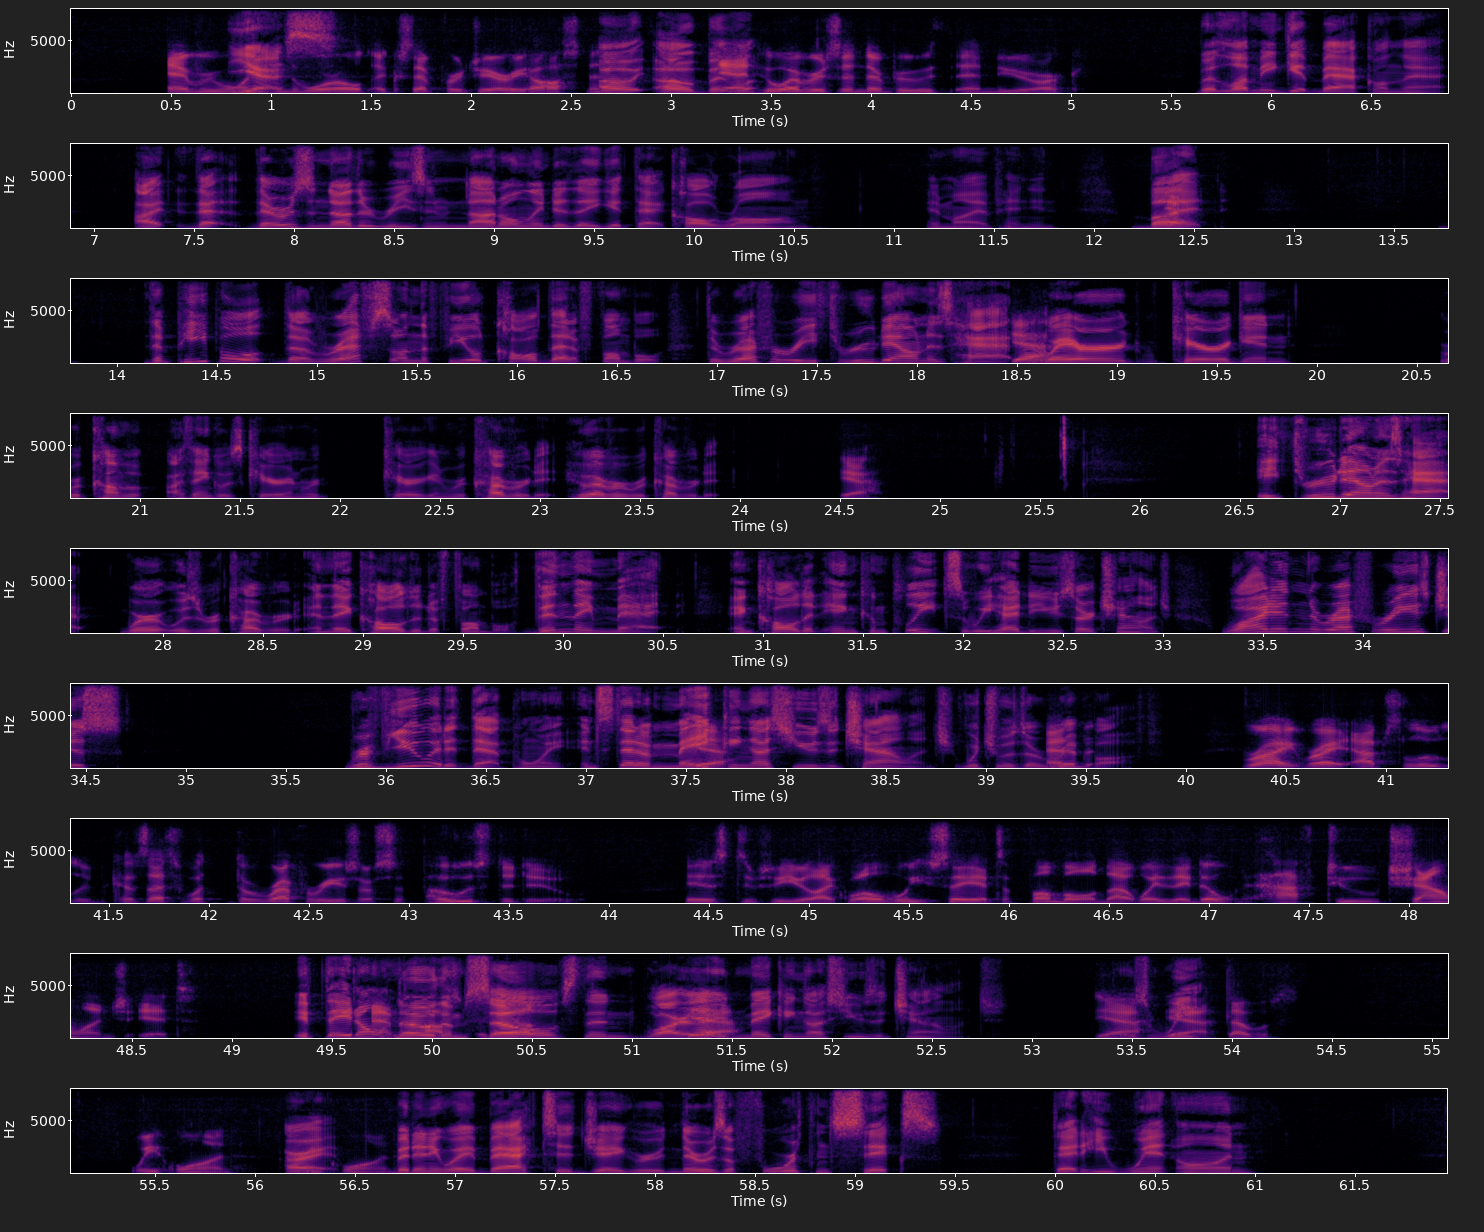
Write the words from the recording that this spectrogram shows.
everyone in the world except for Jerry Austin. Oh, oh, but and l- whoever's in their booth in New York. But let me get back on that. I that there was another reason. Not only did they get that call wrong, in my opinion, but the people, the refs on the field called that a fumble. The referee threw down his hat Yeah. where Kerrigan, recom- I think it was Karen Re- Kerrigan recovered it. Whoever recovered it, Yeah, he threw down his hat where it was recovered, and they called it a fumble. Then they met and called it incomplete, so we had to use our challenge. Why didn't the referees just review it at that point instead of making us use a challenge, which was a And- ripoff? right, right, absolutely. Because that's what the referees are supposed to do, is to be like, well, we say it's a fumble, and that way they don't have to challenge it. If they don't know themselves, then why are Yeah. they making us use a challenge? Yeah, was yeah, weak. that was week one. All right. week one. But anyway, back to Jay Gruden. There was a fourth and six that he went on.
